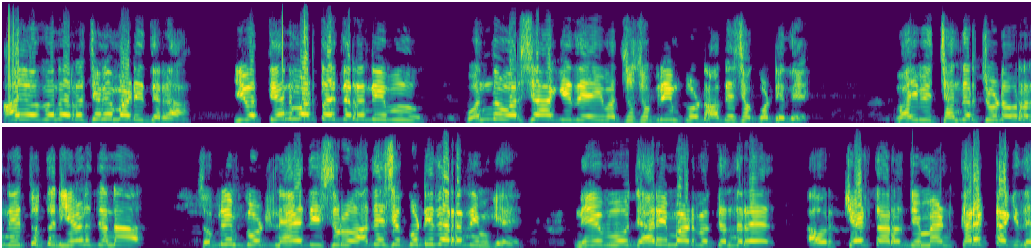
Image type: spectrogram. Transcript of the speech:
ಆಯೋಗನ ರಚನೆ ಮಾಡಿದ್ದೀರಾ? ಇವತ್ತೇನ್ ಮಾಡ್ತಾ ಇದ್ದೀರಾ ನೀವು? ಒಂದು ವರ್ಷ ಆಗಿದೆ, ಇವತ್ತು ಸುಪ್ರೀಂ ಕೋರ್ಟ್ ಆದೇಶ ಕೊಟ್ಟಿದೆ. ವೈ ವಿ ಚಂದ್ರಚೂಡ್ ಅವರ ನೇತೃತ್ವದ ಏಳು ಜನ ಸುಪ್ರೀಂ ಕೋರ್ಟ್ ನ್ಯಾಯಾಧೀಶರು ಆದೇಶ ಕೊಟ್ಟಿದ್ದಾರೆ ನಿಮ್ಗೆ. ನೀವು ಜಾರಿ ಮಾಡ್ಬೇಕಂದ್ರೆ ಅವ್ರು ಕೇಳ್ತಾ ಇರೋ ಡಿಮ್ಯಾಂಡ್ ಕರೆಕ್ಟ್ ಆಗಿದೆ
